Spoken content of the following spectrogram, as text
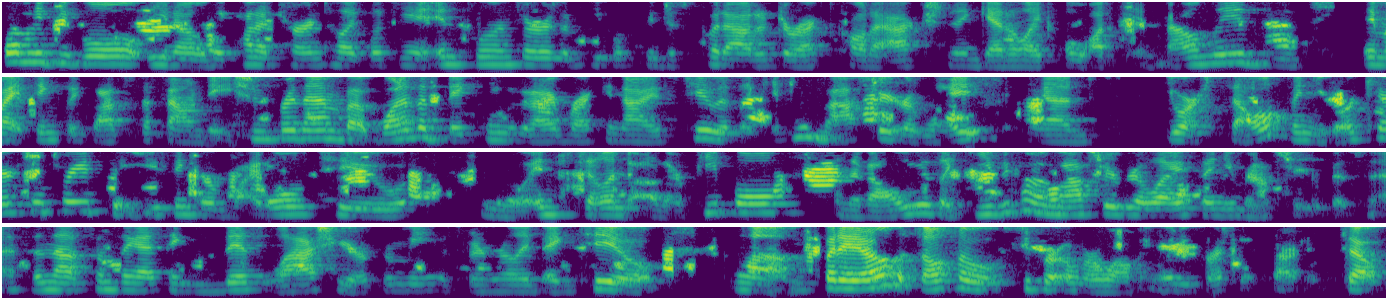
so many people you know they kind of turn to like looking at influencers and people who can just put out a direct call to action and get like a lot of inbound leads and they might think like that's the foundation for them. But one of the big things that i recognize too is like if you master your life and yourself and your character traits that you think are vital to you know instill into other people and the values like you become a master of your life then you master your business. And that's something i think this last year for me has been really big too. Um, but i know it's also super overwhelming when you first get started. So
